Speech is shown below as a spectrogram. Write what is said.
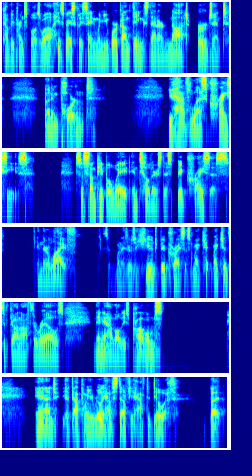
Covey principle as well. He's basically saying when you work on things that are not urgent, but important, you have less crises. So some people wait until there's this big crisis in their life so when there's a huge big crisis, my ki- my kids have gone off the rails. They now have all these problems. And at that point, you really have stuff you have to deal with. But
